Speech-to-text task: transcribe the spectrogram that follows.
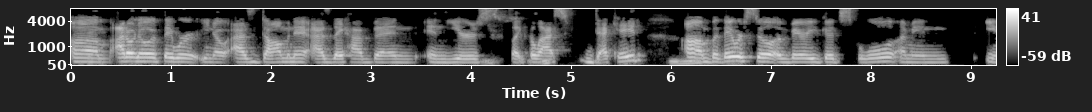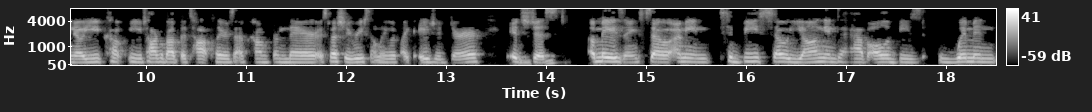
Um, I don't know if they were, you know, as dominant as they have been in years like the last decade, mm-hmm. um, but they were still a very good school. I mean, you know, you come, you talk about the top players that have come from there, especially recently with like Asia Durr. It's mm-hmm. just amazing. So, I mean, to be so young and to have all of these women,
